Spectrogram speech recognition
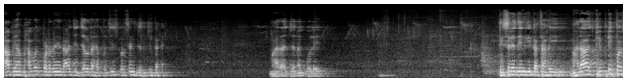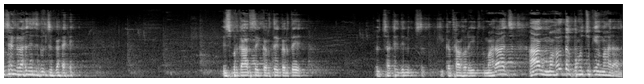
आप यहाँ भागवत पढ़ रहे हैं, राज्य जल रहा है, पच्चीस परसेंट जल चुका है। महाराज जनक बोले, तीसरे दिन की कथा हुई, महाराज फिफ्टी परसेंट राज्य जल चुका है। इस प्रकार से करते करते छठे दिन की कथा हो रही तो महाराज, आग महल तक पहुँच चुकी है महाराज।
